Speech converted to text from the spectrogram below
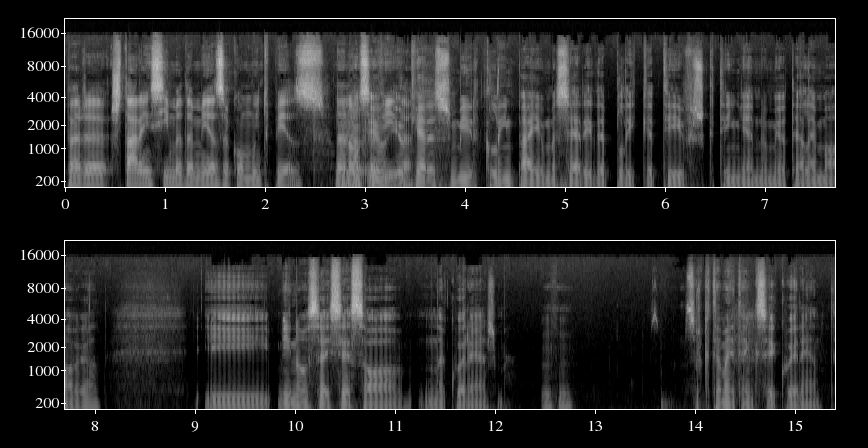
para estar em cima da mesa com muito peso na Olha, nossa eu, vida. Eu quero assumir que limpei uma série de aplicativos que tinha no meu telemóvel e, e não sei se é só na quaresma. Uhum. Porque também tem que ser coerente.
